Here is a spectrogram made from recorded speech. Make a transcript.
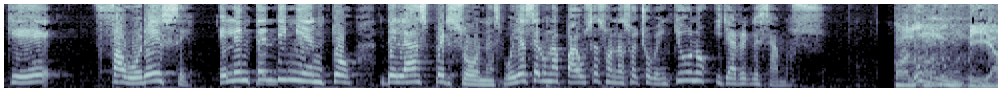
que favorece el entendimiento de las personas. Voy a hacer una pausa, son las 8.21 y ya regresamos. Colombia.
